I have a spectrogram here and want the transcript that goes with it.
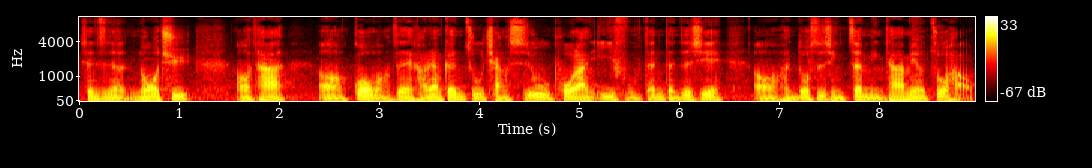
甚至呢挪去哦他哦过往这些好像跟猪抢食物、破烂衣服等等这些哦很多事情证明他没有做好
